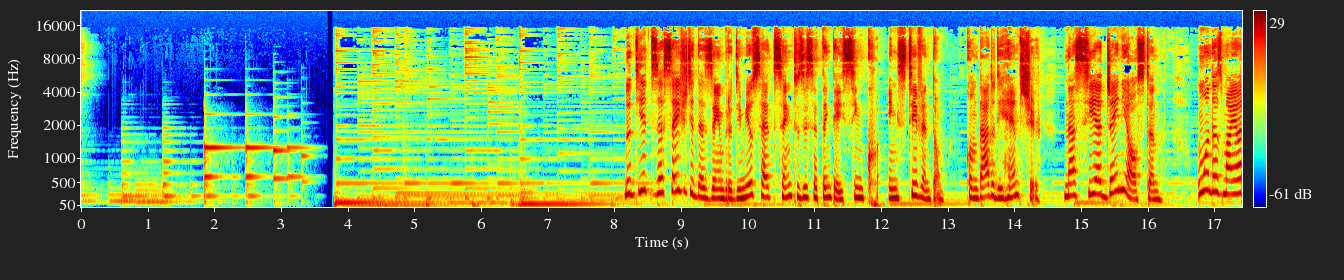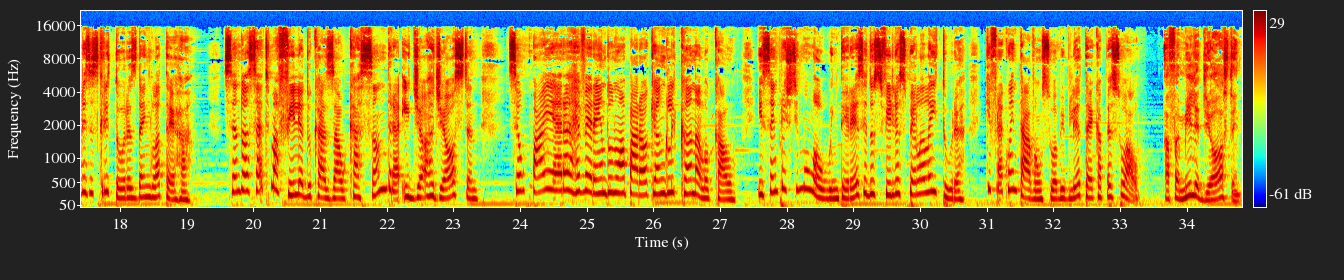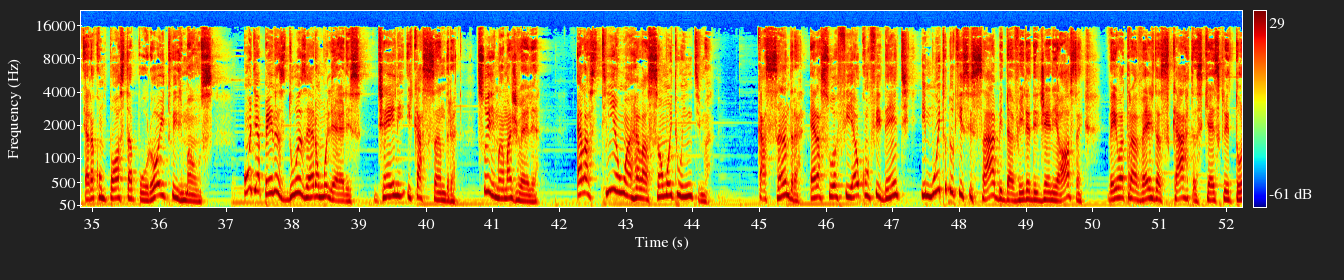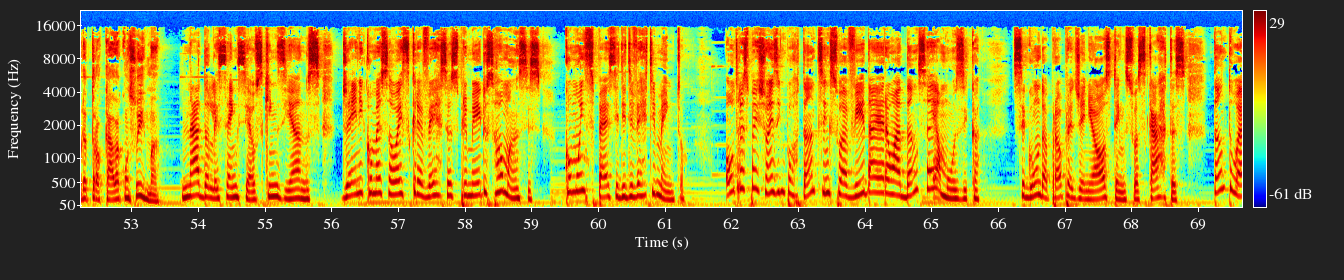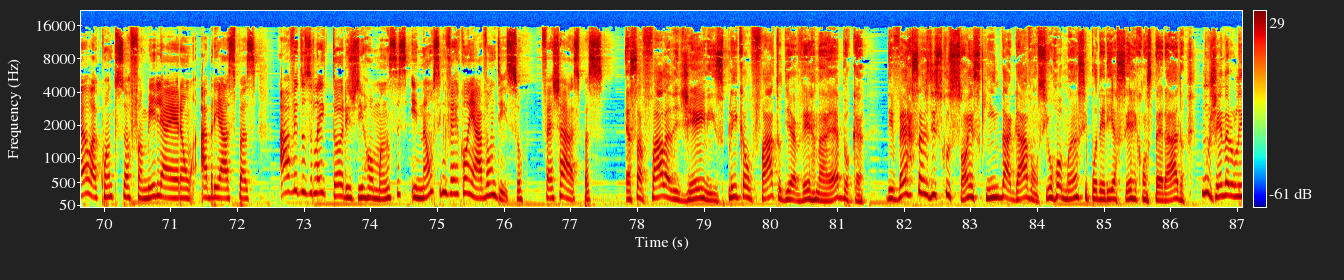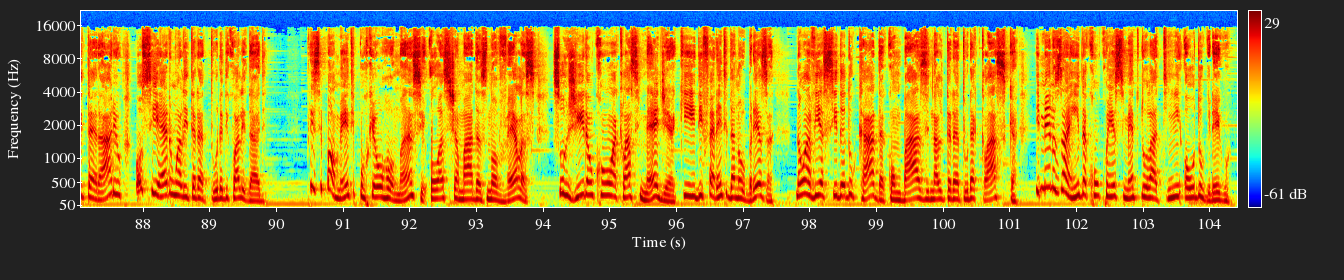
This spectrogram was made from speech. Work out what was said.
No dia 16 de dezembro de 1775, em Steventon, condado de Hampshire, nascia Jane Austen, uma das maiores escritoras da Inglaterra. Sendo a sétima filha do casal Cassandra e George Austen, seu pai era reverendo numa paróquia anglicana local e sempre estimulou o interesse dos filhos pela leitura, que frequentavam sua biblioteca pessoal. A família de Austen era composta por oito irmãos, onde apenas duas eram mulheres, Jane e Cassandra, sua irmã mais velha. Elas tinham uma relação muito íntima, Cassandra era sua fiel confidente e muito do que se sabe da vida de Jane Austen veio através das cartas que a escritora trocava com sua irmã. Na adolescência, aos 15 anos, Jane começou a escrever seus primeiros romances, como uma espécie de divertimento. Outras paixões importantes em sua vida eram a dança e a música. Segundo a própria Jane Austen em suas cartas, tanto ela quanto sua família eram, abre aspas, ávidos leitores de romances e não se envergonhavam disso. Fecha aspas. Essa fala de Jane explica o fato de haver na época diversas discussões que indagavam se o romance poderia ser considerado um gênero literário ou se era uma literatura de qualidade. Principalmente porque o romance ou as chamadas novelas surgiram com a classe média que, diferente da nobreza, não havia sido educada com base na literatura clássica e menos ainda com o conhecimento do latim ou do grego.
